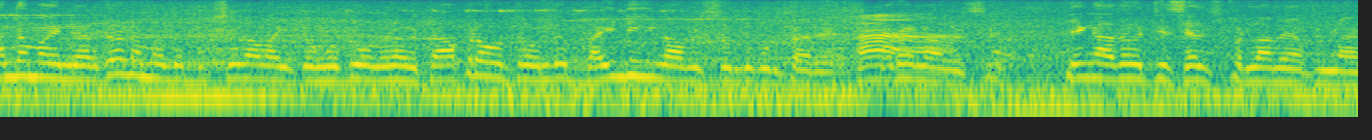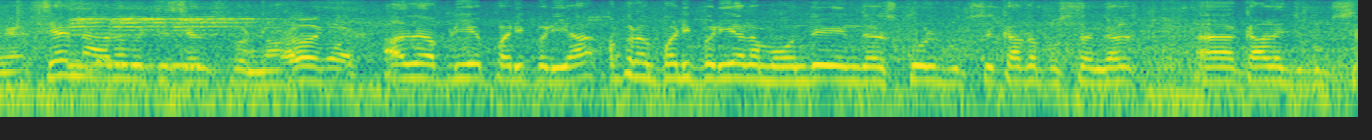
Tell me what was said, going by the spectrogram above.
அந்த மாதிரி நேரத்தில் நம்ம அந்த புக்ஸ் எல்லாம் வாங்கி தொங்க விட்டு ஒன்று விட்டு அப்புறம் ஒருத்தர் வந்து பைண்டிங் நாவல்ஸ் வந்து கொடுத்தாரு. ஒரே நாவல்ஸ் எங்க அதை வச்சு சேல்ஸ் பண்ணலாமே அப்படின்னாங்க. சரி நான் அதை வச்சு சேல்ஸ் பண்ணோம். அது அப்படியே படிப்படியாக அப்புறம் படிப்படியாக நம்ம வந்து இந்த ஸ்கூல் புக்ஸ் கதை புஸ்தகங்கள் காலேஜ் புக்ஸ்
